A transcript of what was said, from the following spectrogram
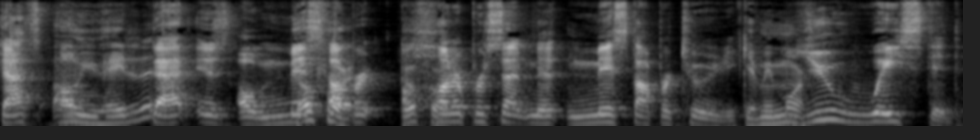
That's Oh, a- you hated it? That is a missed for it. Go for it. hundred percent mi- missed opportunity. Give me more. You wasted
